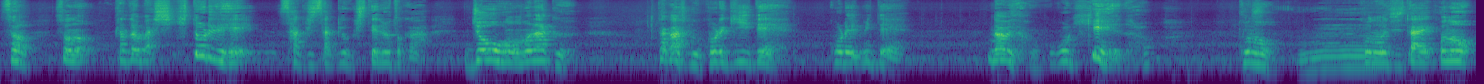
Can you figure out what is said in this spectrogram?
そうその例えばし一人で作詞作曲してるとか情報もなく高橋君これ聞いてこれ見てなべさんこれ聞けへんだろ？このこの時代この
